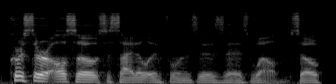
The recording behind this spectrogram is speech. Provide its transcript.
Of course, there are also societal influences as well. So,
